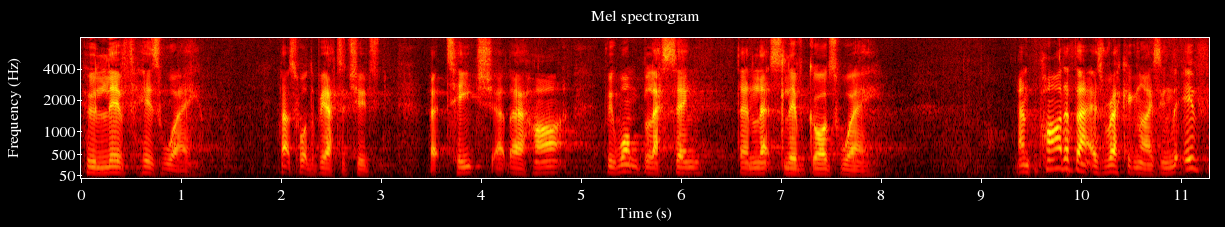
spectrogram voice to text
who live his way. That's what the Beatitudes uh, teach at their heart. If we want blessing, then let's live God's way. And part of that is recognizing that if,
